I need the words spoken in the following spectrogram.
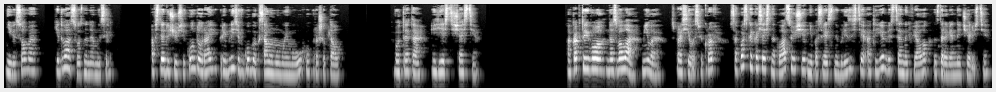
невесомая, едва осознанная мысль. А в следующую секунду Рай, приблизив губы к самому моему уху, прошептал. «Вот это и есть счастье». «А как ты его назвала, милая?» — спросила свекровь, с опаской косясь на клацающие в непосредственной близости от ее бесценных фиалок здоровенные челюсти.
